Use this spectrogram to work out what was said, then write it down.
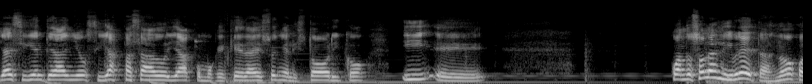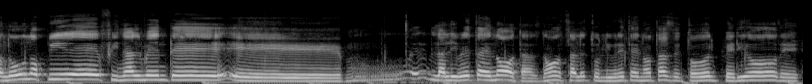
Ya el siguiente año, si ya has pasado, ya como que queda eso en el histórico y eh, cuando son las libretas, ¿no? Cuando uno pide finalmente eh, la libreta de notas, ¿no? Sale tu libreta de notas de todo el periodo de,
